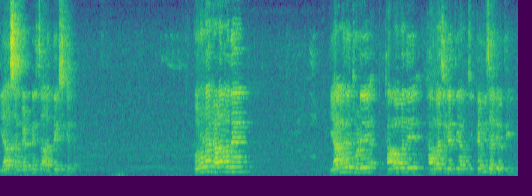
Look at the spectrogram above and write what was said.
या संघटनेचं अध्यक्ष केलं. कोरोना काळामध्ये यामध्ये थोडी कामामध्ये कामाची गती आमची कमी झाली होती.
